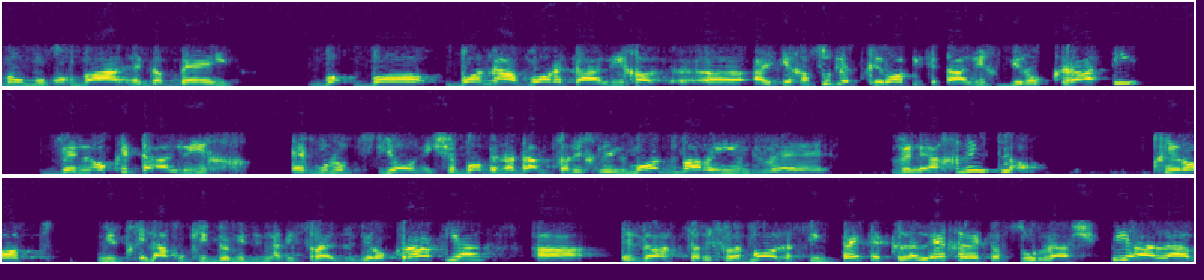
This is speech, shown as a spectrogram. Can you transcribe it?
והוא מוכוון לגבי... בוא, בוא, נעבור את תהליך... Uh, ההתייחסות לבחירות היא כתהליך בירוקרטי ולא כתהליך אבולוציוני, שבו בן אדם צריך ללמוד דברים ו, ולהחליט, לא. בחירות מבחינה חוקית במדינת ישראל זה בירוקרטיה, האזרח צריך לבוא, לשים פתק, ללכת, אסור להשפיע עליו,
